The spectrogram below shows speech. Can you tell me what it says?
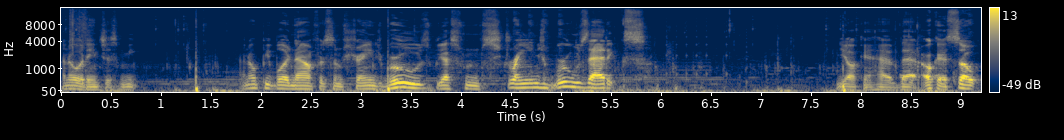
I know it ain't just me. I know people are down for some strange brews. We got some strange brews addicts. Y'all can have that. Okay, so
